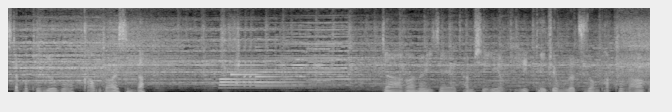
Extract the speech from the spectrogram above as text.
시작 버튼을 누르고 가보도록 하겠습니다 자 그러면 이제 잠시 여기 돼지의 무려 주점 밖으로 나가고.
